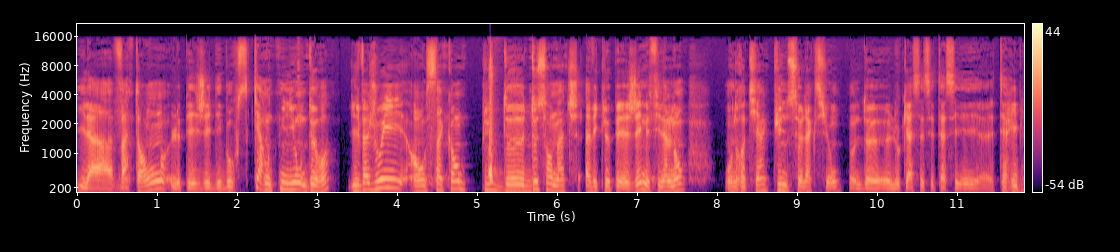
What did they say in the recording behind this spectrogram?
Il a 20 ans, le PSG débourse 40 millions d'euros. Il va jouer en 5 ans plus de 200 matchs avec le PSG, mais finalement, on ne retient qu'une seule action de Lucas, et c'est assez euh, terrible.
